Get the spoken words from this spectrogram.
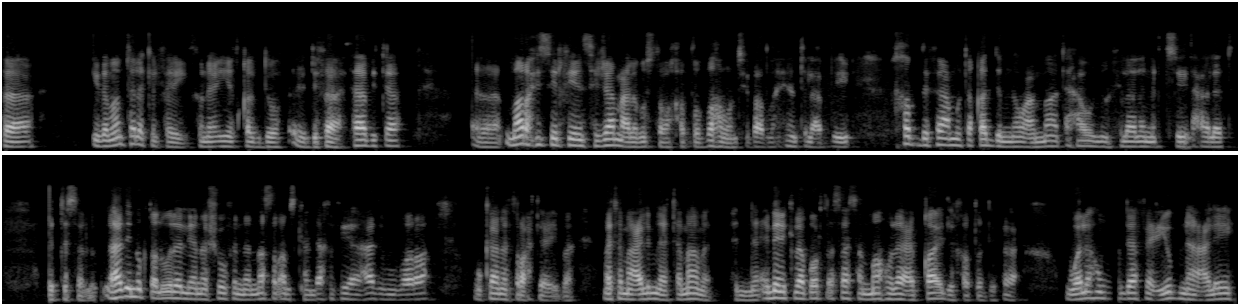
فإذا ما امتلك الفريق ثنائية قلب دفاع ثابتة آه، ما راح يصير في انسجام على مستوى خط الظهر وأنت في بعض الأحيان تلعب بخط دفاع متقدم نوعا ما تحاول من خلال إنك تصيد حالة التسلل. هذه النقطة الأولى اللي أنا أشوف إن النصر أمس كان داخل فيها هذه المباراة وكانت راح تعيبه، متى ما علمنا تماما إن ايمينيك لابورت أساسا ما هو لاعب قائد لخط الدفاع وله مدافع يبنى عليه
